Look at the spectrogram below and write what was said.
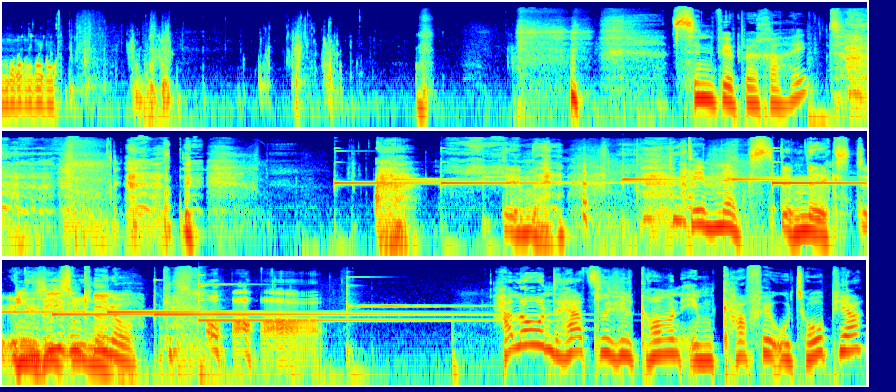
Sind wir bereit? Dem, Demnächst. demnächst in, In diesem Kino. Kino. Hallo und herzlich willkommen im Café Utopia.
